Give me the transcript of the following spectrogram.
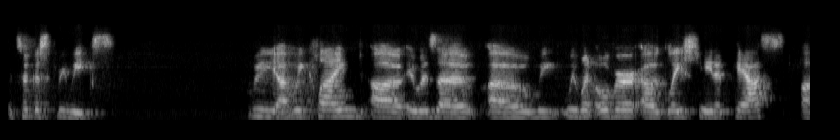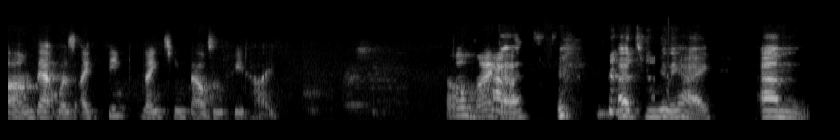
It took us three weeks. We uh, we climbed. Uh, it was a uh, we we went over a glaciated pass um, that was I think nineteen thousand feet high. Oh my god, that's, that's really high. Um,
